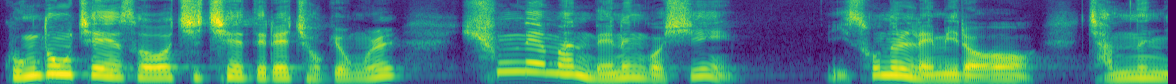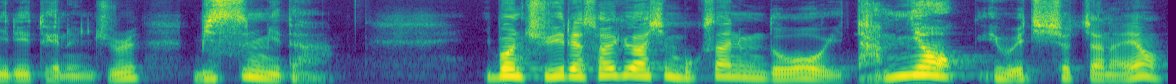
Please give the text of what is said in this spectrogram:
공동체에서 지체들의 적용을 흉내만 내는 것이 이 손을 내밀어 잡는 일이 되는 줄 믿습니다. 이번 주일에 설교하신 목사님도 담력 외치셨잖아요.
